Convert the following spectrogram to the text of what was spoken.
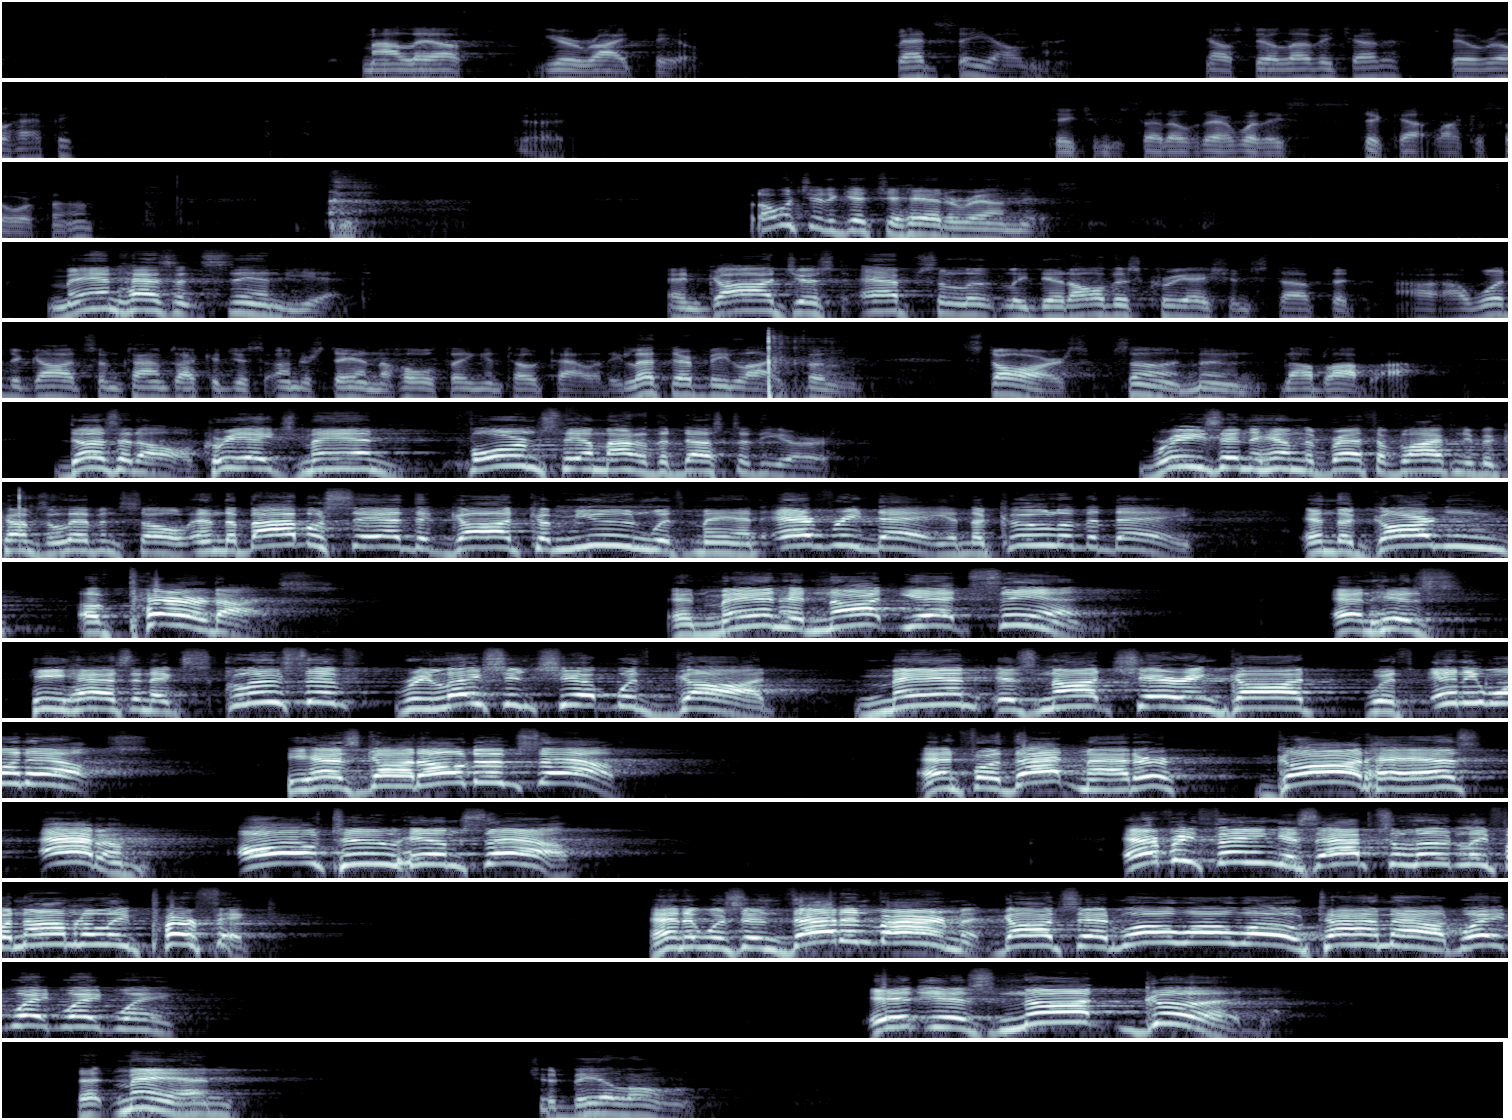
My left, your right field. Glad to see y'all tonight. Y'all still love each other? Still real happy? Good. Teach them to sit over there where they stick out like a sore thumb. But I want you to get your head around this. Man hasn't sinned yet. And God just absolutely did all this creation stuff that I, I would to God sometimes I could just understand the whole thing in totality. Let there be light, boom. Stars, sun, moon, blah, blah, blah. Does it all, creates man, forms him out of the dust of the earth, breathes into him the breath of life, and he becomes a living soul. And the Bible said that God communed with man every day in the cool of the day in the garden of paradise and man had not yet sinned. And his, he has an exclusive relationship with God. Man is not sharing God with anyone else. He has God all to himself. And for that matter, God has Adam all to himself. Everything is absolutely phenomenally perfect. And it was in that environment God said, Whoa, whoa, whoa, time out. Wait, wait, wait, wait. It is not good that man should be alone.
